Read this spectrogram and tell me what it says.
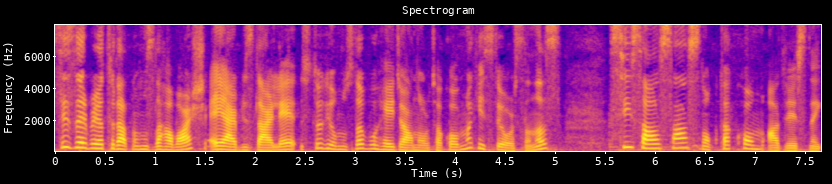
Sizlere bir hatırlatmamız daha var. Eğer bizlerle stüdyomuzda bu heyecanla ortak olmak istiyorsanız sisalsans.com adresine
